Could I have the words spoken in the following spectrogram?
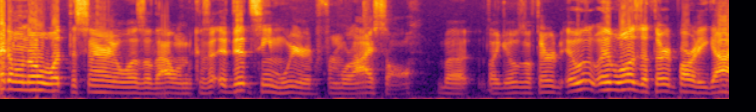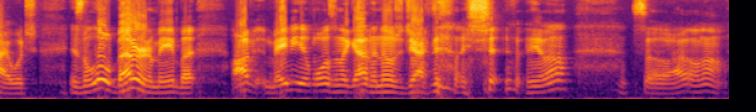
I don't know what the scenario was of that one because it, it did seem weird from what I saw. But like it was a third, it was it was a third party guy, which is a little better to me. But obvi- maybe it wasn't a guy that knows Jack shit, you know. So I don't know.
